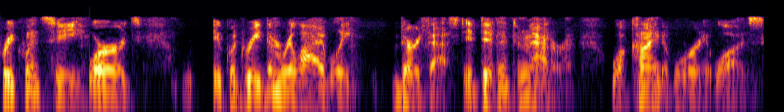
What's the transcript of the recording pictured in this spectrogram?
frequency words, it could read them reliably very fast. It didn't matter what kind of word it was.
